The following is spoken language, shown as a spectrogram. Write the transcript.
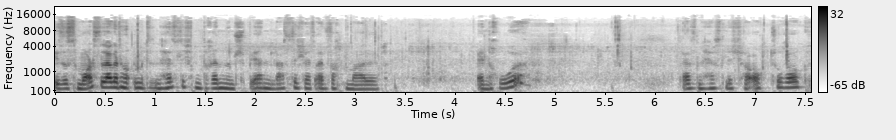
Dieses Mordslager mit den hässlichen brennenden Speeren lasse ich jetzt einfach mal in Ruhe. Da ist ein hässlicher Octorok.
